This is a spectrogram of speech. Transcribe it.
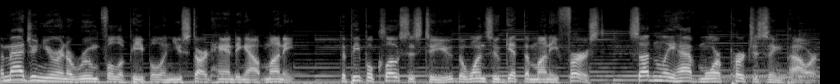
Imagine you're in a room full of people and you start handing out money. The people closest to you, the ones who get the money first, suddenly have more purchasing power.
